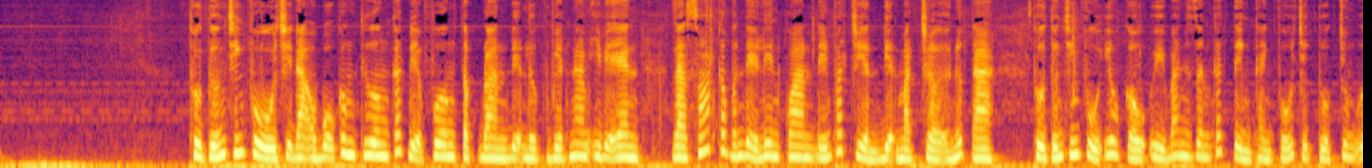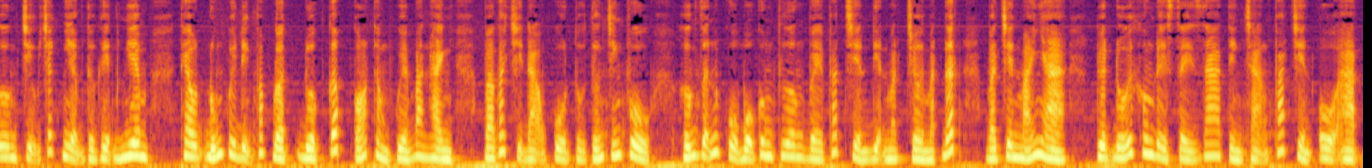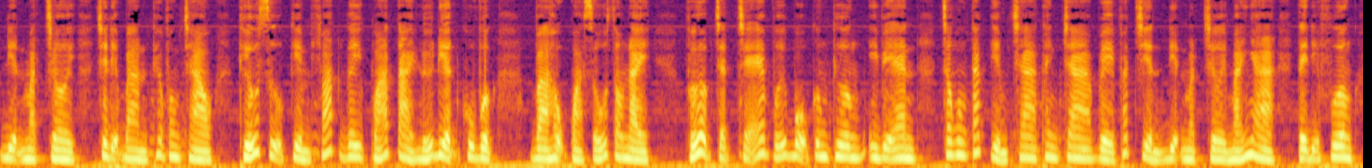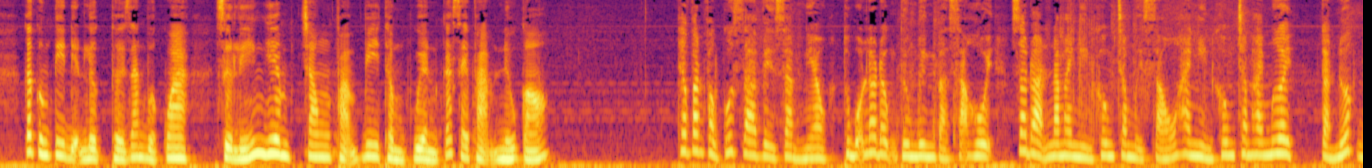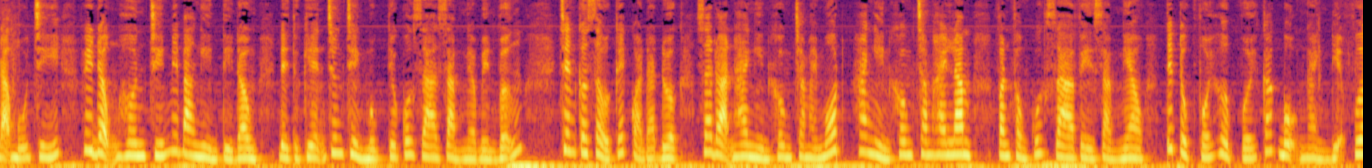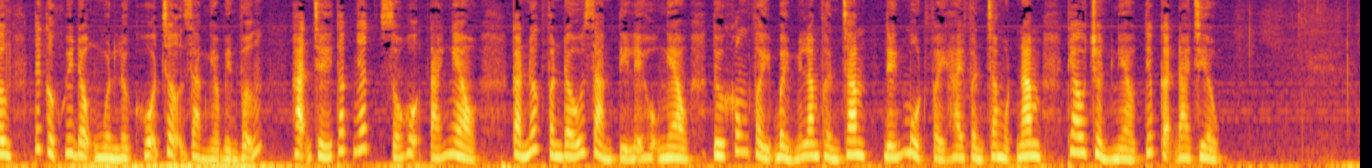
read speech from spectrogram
Thủ tướng Chính phủ chỉ đạo Bộ Công Thương các địa phương Tập đoàn Điện lực Việt Nam EVN ra soát các vấn đề liên quan đến phát triển điện mặt trời ở nước ta – Thủ tướng Chính phủ yêu cầu Ủy ban nhân dân các tỉnh thành phố trực thuộc trung ương chịu trách nhiệm thực hiện nghiêm theo đúng quy định pháp luật được cấp có thẩm quyền ban hành và các chỉ đạo của Thủ tướng Chính phủ, hướng dẫn của Bộ Công Thương về phát triển điện mặt trời mặt đất và trên mái nhà, tuyệt đối không để xảy ra tình trạng phát triển ồ ạt điện mặt trời trên địa bàn theo phong trào, thiếu sự kiểm soát gây quá tải lưới điện khu vực và hậu quả xấu sau này – phối hợp chặt chẽ với Bộ Công Thương EVN trong công tác kiểm tra thanh tra về phát triển điện mặt trời mái nhà tại địa phương, các công ty điện lực thời gian vừa qua, xử lý nghiêm trong phạm vi thẩm quyền các sai phạm nếu có. Theo Văn phòng Quốc gia về giảm nghèo thuộc Bộ Lao động Thương binh và Xã hội giai đoạn năm 2016-2020, cả nước đã bố trí huy động hơn 93.000 tỷ đồng để thực hiện chương trình mục tiêu quốc gia giảm nghèo bền vững. Trên cơ sở kết quả đạt được giai đoạn 2021-2025, Văn phòng Quốc gia về giảm nghèo tiếp tục phối hợp với các bộ ngành địa phương tích cực huy động nguồn lực hỗ trợ giảm nghèo bền vững, hạn chế thấp nhất số hộ tái nghèo. Cả nước phấn đấu giảm tỷ lệ hộ nghèo từ 0,75% đến 1,2% một năm theo chuẩn nghèo tiếp cận đa chiều.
